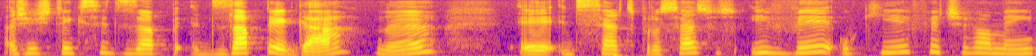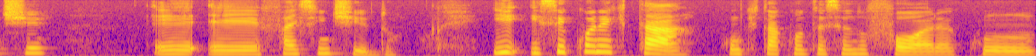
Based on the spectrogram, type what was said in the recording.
a gente tem que se desapegar, né, é, de certos processos e ver o que efetivamente é, é, faz sentido. E, e, se conectar com o que está acontecendo fora. Com,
